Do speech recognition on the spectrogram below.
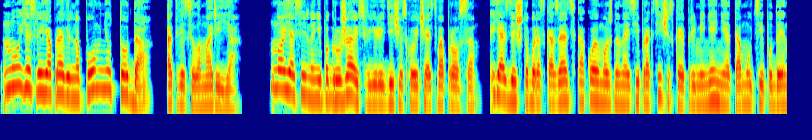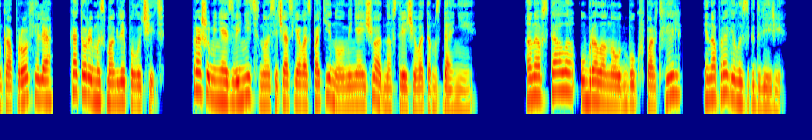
Ну, если я правильно помню, то да, ответила Мария. Но я сильно не погружаюсь в юридическую часть вопроса. Я здесь, чтобы рассказать, какое можно найти практическое применение тому типу ДНК-профиля, который мы смогли получить. Прошу меня извинить, но сейчас я вас покину, у меня еще одна встреча в этом здании. Она встала, убрала ноутбук в портфель и направилась к двери.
